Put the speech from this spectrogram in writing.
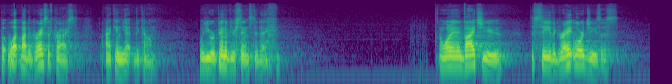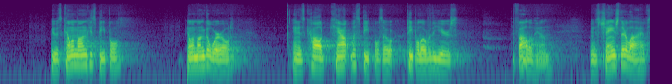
but what by the grace of Christ I can yet become. Would you repent of your sins today? I want to invite you to see the great Lord Jesus who has come among his people, come among the world, and has called countless peoples, people over the years to follow him, and has changed their lives,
